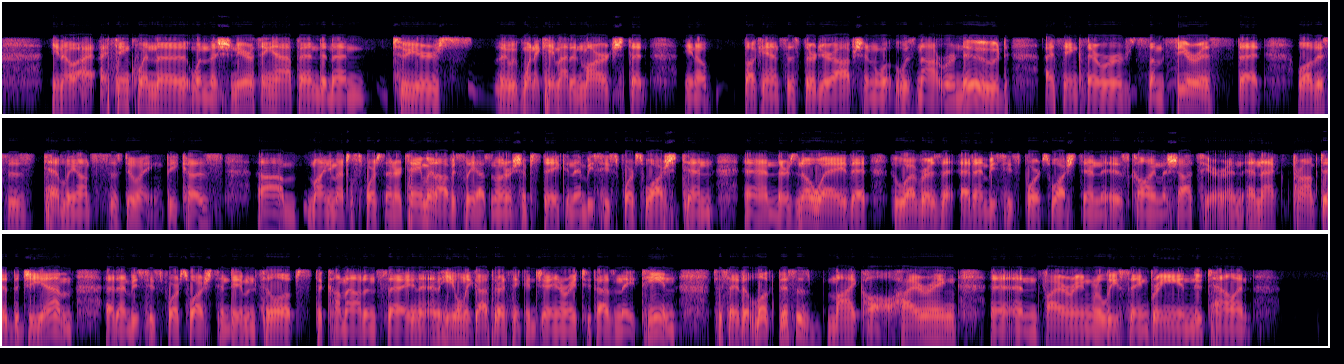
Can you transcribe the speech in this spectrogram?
you know, I, I think when the when the Chenier thing happened, and then two years when it came out in March that you know Buckhantz's third year option w- was not renewed, I think there were some theorists that, well, this is Ted Leonsis' doing because um, Monumental Sports Entertainment obviously has an ownership stake in NBC Sports Washington, and there's no way that whoever is at NBC Sports Washington is calling the shots here. And, and that prompted the GM at NBC Sports Washington, Damon Phillips, to come out and say, and, and he only got there, I think, in January 2018, to say that, look, this is my call. Hiring and, and firing, releasing, bringing in new talent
